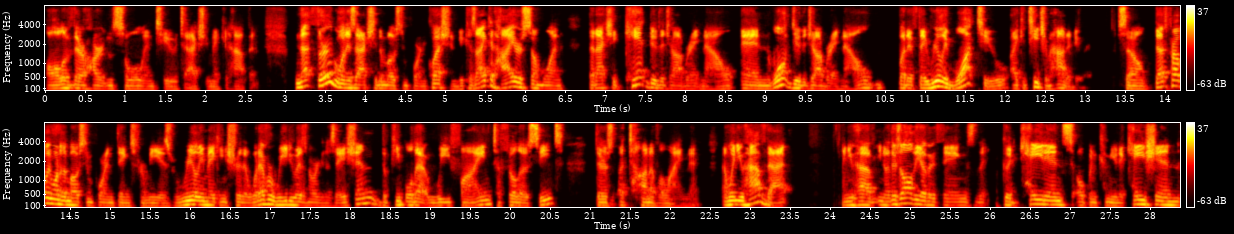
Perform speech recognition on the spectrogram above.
all of their heart and soul into to actually make it happen? And that third one is actually the most important question because i could hire someone that actually can't do the job right now and won't do the job right now but if they really want to i could teach them how to do it. So that's probably one of the most important things for me is really making sure that whatever we do as an organization the people that we find to fill those seats there's a ton of alignment. And when you have that and you have you know there's all the other things that good cadence open communication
